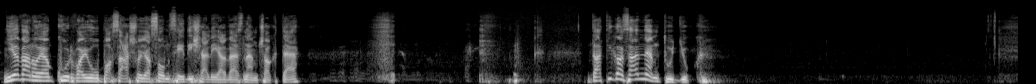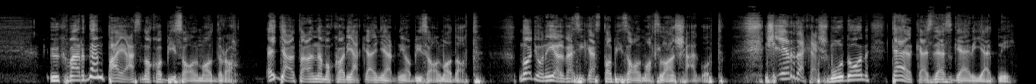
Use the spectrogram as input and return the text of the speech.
Nyilván olyan kurva jó baszás, hogy a szomszéd is elélvez, nem csak te. De hát igazán nem tudjuk. Ők már nem pályáznak a bizalmadra. Egyáltalán nem akarják elnyerni a bizalmadat. Nagyon élvezik ezt a bizalmatlanságot. És érdekes módon te elkezdesz gerjedni.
